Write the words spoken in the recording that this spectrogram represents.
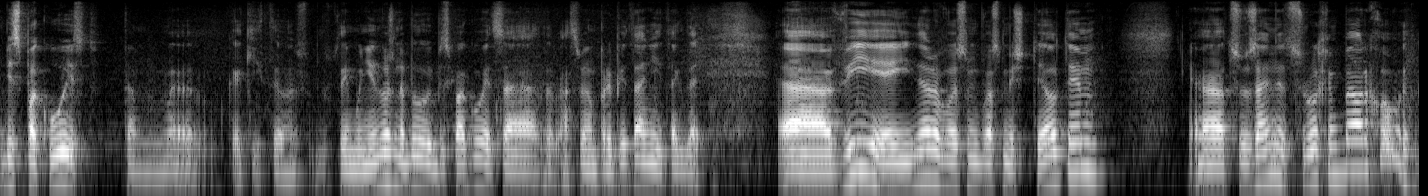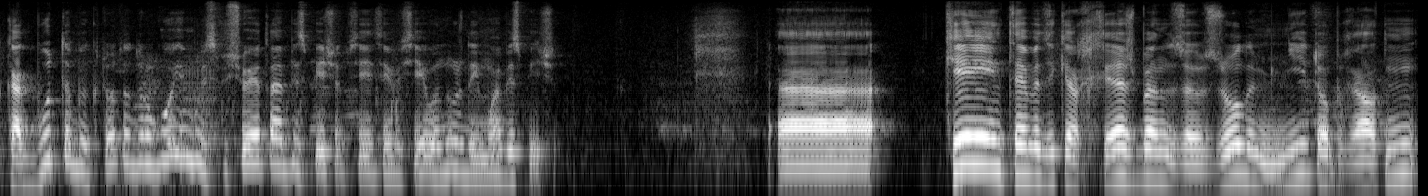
беспокойств, там, э, каких-то, что ему не нужно было беспокоиться о, о своем пропитании и так далее. Э, Виейнер восмештелтем Цузайнет Срохим Бархова, как будто бы кто-то другой ему все это обеспечит, все, эти, все его нужды ему обеспечит. Кейн Тебедикер Хэшбен Золым Нит обгалтен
